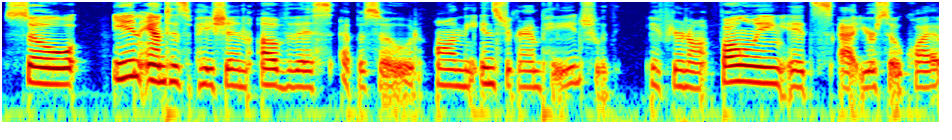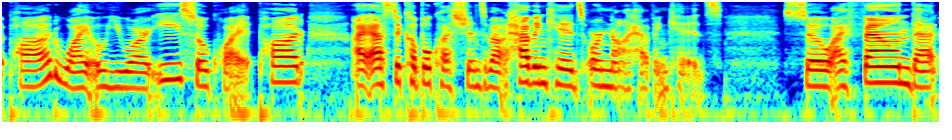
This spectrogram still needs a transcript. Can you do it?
So, in anticipation of this episode, on the Instagram page, with if you're not following, it's at You're So Quiet Pod, Y O U R E, So Quiet Pod. I asked a couple questions about having kids or not having kids. So I found that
